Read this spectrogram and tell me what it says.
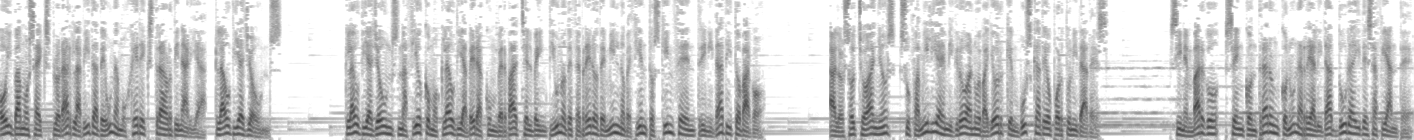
Hoy vamos a explorar la vida de una mujer extraordinaria, Claudia Jones. Claudia Jones nació como Claudia Vera Cumberbatch el 21 de febrero de 1915 en Trinidad y Tobago. A los ocho años, su familia emigró a Nueva York en busca de oportunidades. Sin embargo, se encontraron con una realidad dura y desafiante.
